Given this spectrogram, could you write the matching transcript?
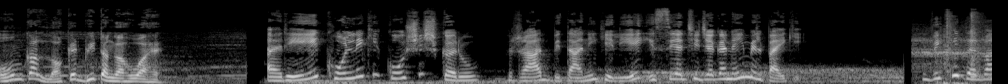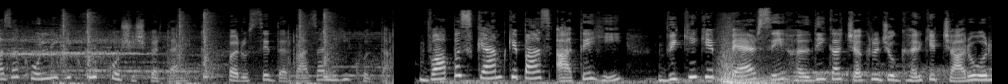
ओम का लॉकेट भी टंगा हुआ है। अरे खोलने की कोशिश करो। रात बिताने के लिए इससे अच्छी जगह नहीं मिल पाएगी। विक्की दरवाज़ा खोलने की खूब कोशिश करता है पर उससे दरवाज़ा नहीं खुलता। वापस कैंप के पास आते ही विक्की के पैर से हल्दी का चक्र जो घर के चारों ओर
